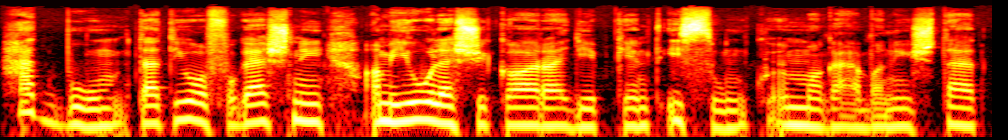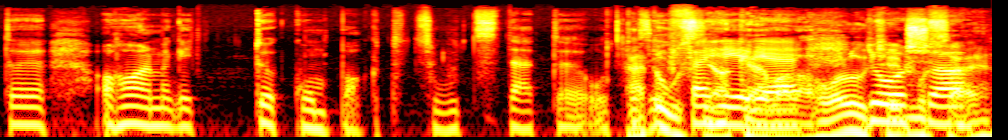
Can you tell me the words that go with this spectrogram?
Hát bum, tehát jól fog esni, ami jól esik arra egyébként iszunk önmagában is, tehát a hal meg egy tök kompakt cucc, tehát ö, ott Hát azért úsznia kell fehérje, valahol, úgyhogy muszáj.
